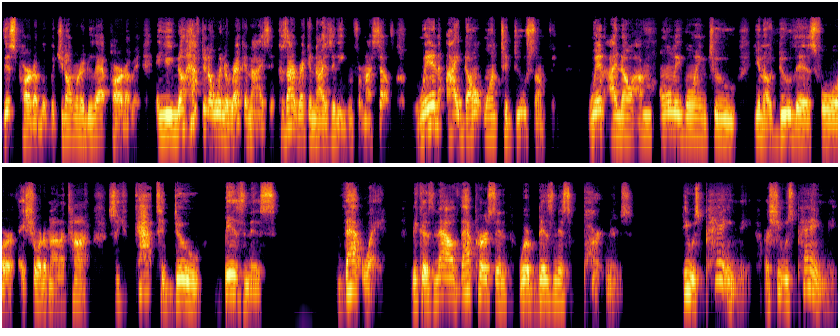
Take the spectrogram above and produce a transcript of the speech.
this part of it, but you don't want to do that part of it. And you know, have to know when to recognize it because I recognize it even for myself. When I don't want to do something, when I know I'm only going to, you know, do this for a short amount of time. So you got to do business that way because now that person, we're business partners. He was paying me or she was paying me,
